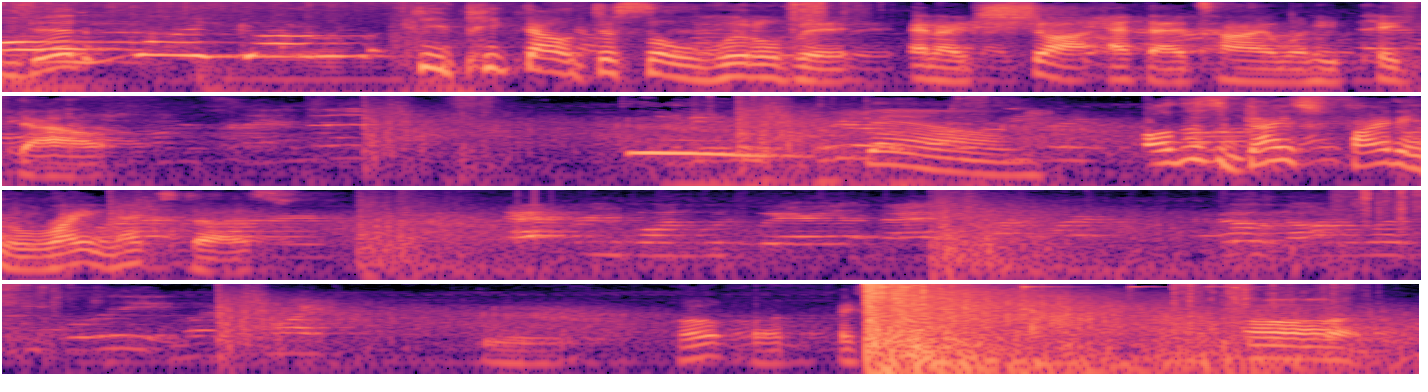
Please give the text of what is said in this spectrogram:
You did? Oh my god! He peeked out just a little bit, and I shot at that time when he peeked out. Down. Oh, this guy's fighting right next to us. everyone would wear that mask. No, not unless you believe. Like, like Oh, fuck. I see. Oh. oh fuck.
